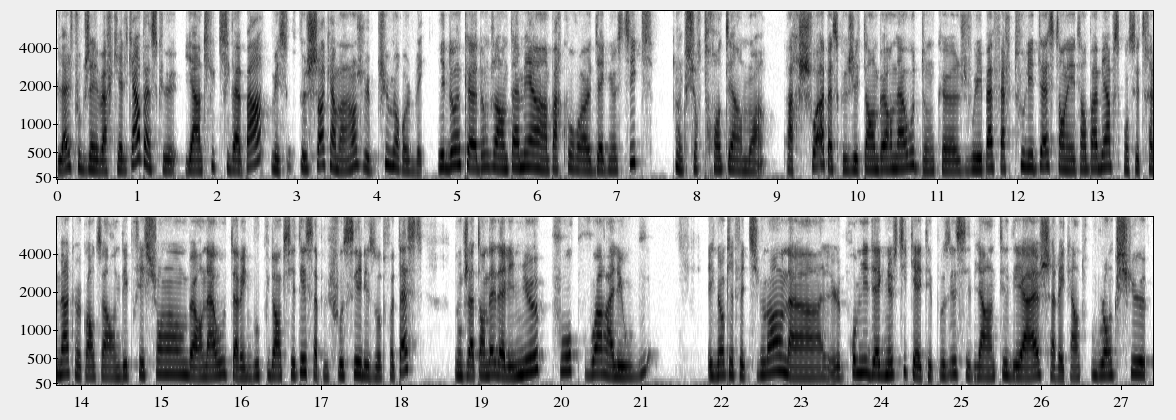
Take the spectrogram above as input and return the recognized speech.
là, il faut que j'aille vers quelqu'un parce qu'il y a un truc qui va pas, mais sauf que je sens qu'à un moment, je vais plus me relever. Et donc, euh, donc j'ai entamé un parcours euh, diagnostic, donc sur 31 mois, par choix, parce que j'étais en burn-out, donc euh, je voulais pas faire tous les tests en n'étant pas bien, parce qu'on sait très bien que quand tu es en dépression, burn-out, avec beaucoup d'anxiété, ça peut fausser les autres tests. Donc, j'attendais d'aller mieux pour pouvoir aller au bout. Et donc, effectivement, on a, le premier diagnostic qui a été posé, c'est bien un TDAH avec un trouble anxieux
